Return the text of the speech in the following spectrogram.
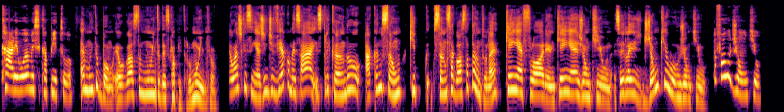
Cara, eu amo esse capítulo. É muito bom, eu gosto muito desse capítulo, muito. Eu acho que assim, a gente devia começar explicando a canção que Sansa gosta tanto, né? Quem é Florian? Quem é John Kill? Você lê John Kill ou John Kill? Eu falo John Kill,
